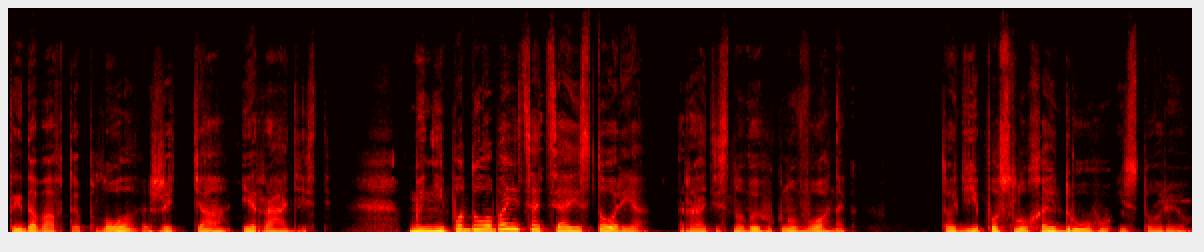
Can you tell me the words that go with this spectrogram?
Ти давав тепло, життя і радість. Мені подобається ця історія, радісно вигукнув вогник. Тоді послухай другу історію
